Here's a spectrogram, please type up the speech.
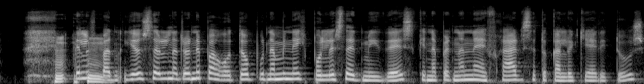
τέλος πάντων, για όσους θέλουν να τρώνε παγωτό που να μην έχει πολλές θερμίδες και να περνάνε ευχάριστα το καλοκαίρι τους,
